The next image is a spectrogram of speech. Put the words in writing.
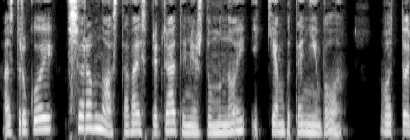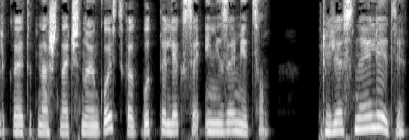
а с другой, все равно оставаясь преградой между мной и кем бы то ни было. Вот только этот наш ночной гость как будто Лекса и не заметил. «Прелестная леди»,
